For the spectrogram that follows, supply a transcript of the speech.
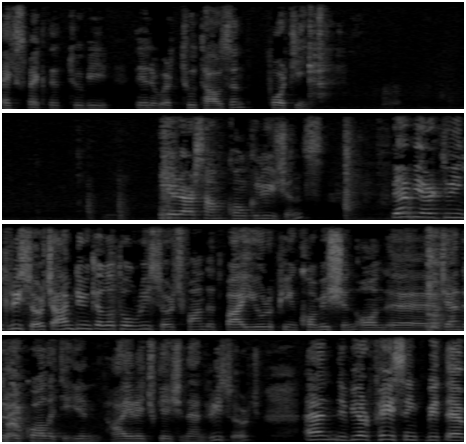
expected to be delivered 2014. Here are some conclusions when we are doing research, I'm doing a lot of research funded by European Commission on uh, gender equality in higher education and research, and we are facing with a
